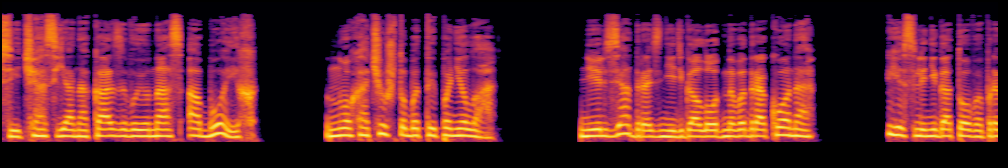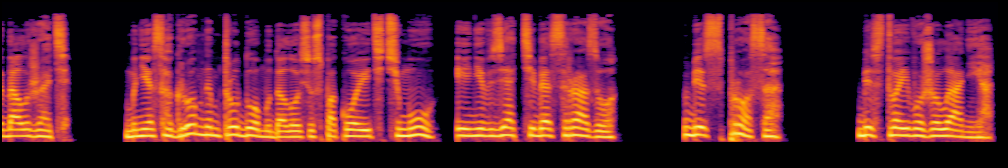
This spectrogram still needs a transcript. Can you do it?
Сейчас я наказываю нас обоих, но хочу, чтобы ты поняла. Нельзя дразнить голодного дракона, если не готова продолжать. Мне с огромным трудом удалось успокоить тьму и не взять тебя сразу, без спроса, без твоего желания.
